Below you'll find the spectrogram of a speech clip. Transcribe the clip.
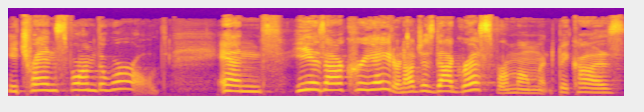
He transformed the world. And He is our Creator. And I'll just digress for a moment because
